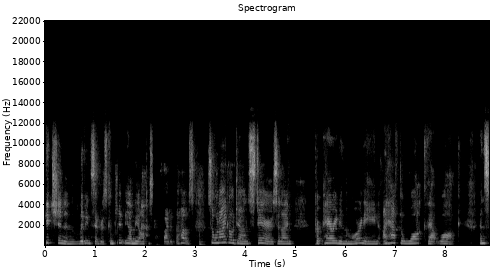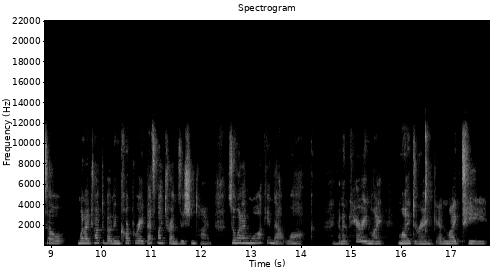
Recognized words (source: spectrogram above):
kitchen and living center is completely on the opposite side of the house. So when I go downstairs and I'm preparing in the morning, I have to walk that walk. And so when I talked about incorporate, that's my transition time. So when I'm walking that walk mm-hmm. and I'm carrying my my drink and my tea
